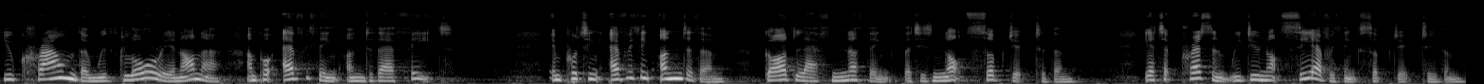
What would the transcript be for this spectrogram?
You crowned them with glory and honor and put everything under their feet. In putting everything under them, God left nothing that is not subject to them. Yet at present we do not see everything subject to them.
